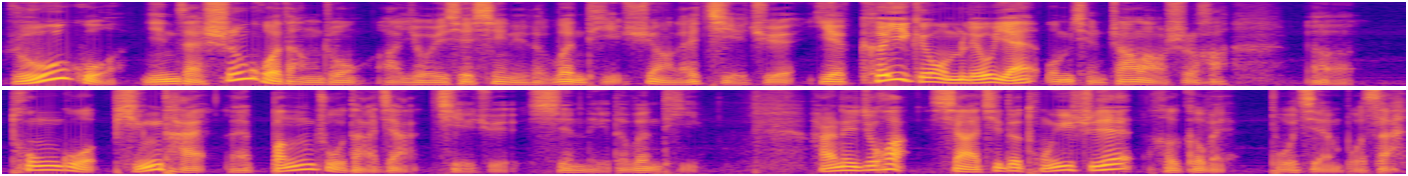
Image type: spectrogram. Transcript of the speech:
如果您在生活当中啊有一些心理的问题需要来解决，也可以给我们留言，我们请张老师哈，呃，通过平台来帮助大家解决心理的问题。还是那句话，下期的同一时间和各位不见不散。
